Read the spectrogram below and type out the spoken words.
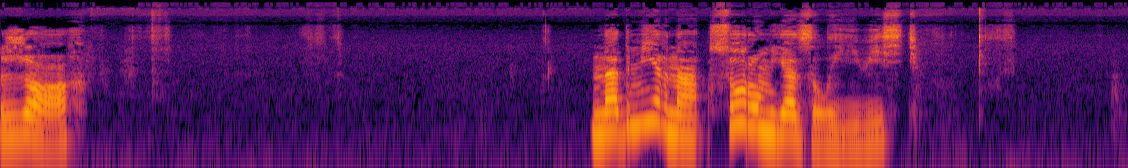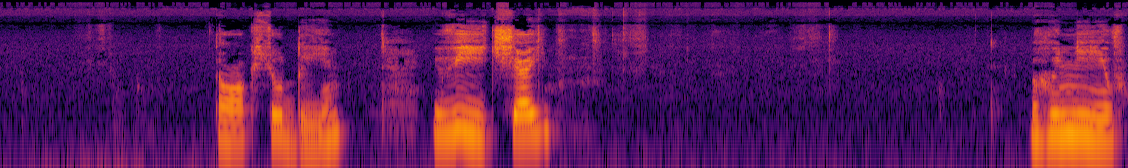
Жах. Надмірна сором'язливість. Так, сюди. Відчай. Гнів.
